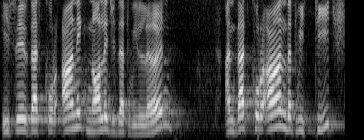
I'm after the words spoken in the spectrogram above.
He says that Quranic knowledge that we learn, and that Quran that we teach,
